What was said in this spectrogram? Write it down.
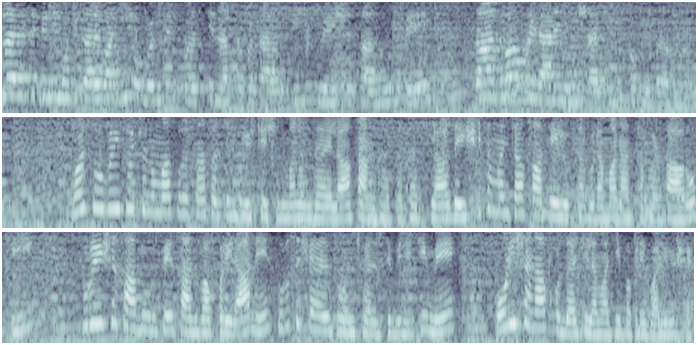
ઝોન છ મોટી કાર્યવાહી ઓગણત્રીસ વર્ષથી નાસ્તા આરોપી સુરેશ સાધુ રૂપે સાધવા પરિડાને ઓડિશાથી પકડી પાડવામાં આવ્યો વર્ષ ઓગણીસો છન્નુંમાં સુરતના સચિન પોલીસ સ્ટેશનમાં નોંધાયેલા પ્રાણઘાતક હથિયાર, દેશી તમંચા સાથે લૂંટના ગુનામાં નાસ્તા પડતા આરોપી સુરેશ સાધુ ઉર્ફે સાધવા પરિડાને સુરત શહેર ઝોન છ એલસીબીની ટીમે ઓડિશાના ખુર્દા જિલ્લામાંથી પકડી પાડ્યો છે.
